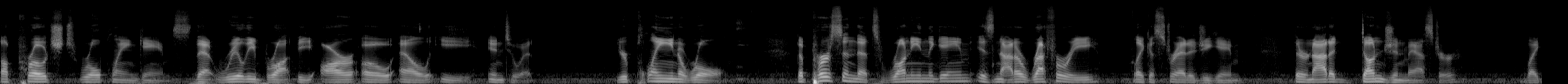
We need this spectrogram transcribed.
approached role playing games that really brought the R O L E into it. You're playing a role. The person that's running the game is not a referee like a strategy game. They're not a dungeon master like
